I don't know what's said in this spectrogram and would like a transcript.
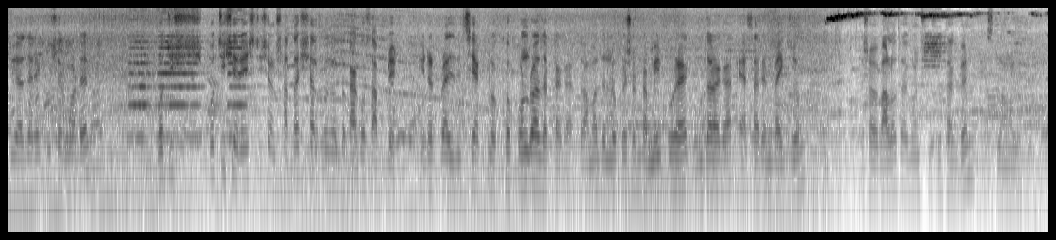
দুই হাজার একুশের মডেল পঁচিশ, পঁচিশে রেজিস্ট্রেশন সাতাশ সাল পর্যন্ত কাগজ আপডেট এটার প্রাইস দিচ্ছি এক লক্ষ পনেরো হাজার টাকা। তো আমাদের লোকেশনটা মিরপুর এক Udaraghat S R M bike zone সবাই ভালো থাকবেন, সুস্থ থাকবেন। আসসালামু আলাইকুম।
